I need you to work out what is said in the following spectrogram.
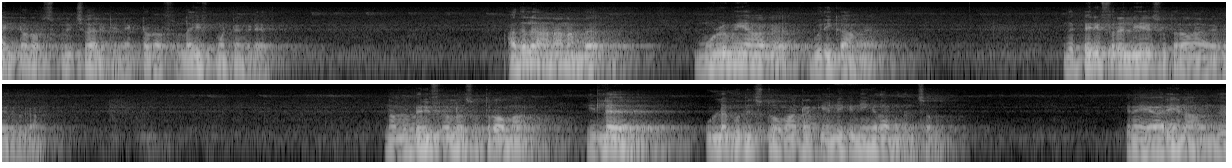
nectar of spirituality nectar of life மட்டும் கிடையாது. அதில் ஆனால் நம்ம முழுமையாக குதிக்காமல் இந்த பெரிஃபரல்லையே சுற்றுறவங்க நிறைய பேர் இருக்காங்க. நம்ம பெரிஃபரலில் சுற்றுறோமா இல்லை உள்ளே குதிச்சிட்டோமான்ற கேள்விக்கு நீங்கள் தான் பதில் சொல்லணும். ஏன்னா யாரையும் நான் வந்து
